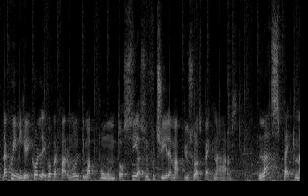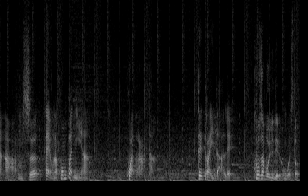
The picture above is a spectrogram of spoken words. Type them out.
Da qui mi ricollego per fare un ultimo appunto sia sul fucile ma più sulla Specna Arms. La Specna Arms è una compagnia quadrata. tetraidale. Cosa voglio dire con questo?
